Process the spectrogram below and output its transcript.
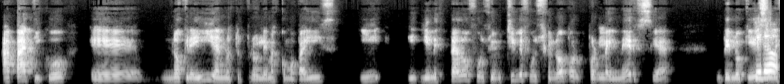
apático, no creía en nuestros problemas como país, y, el Estado funcionó, Chile funcionó por, por la inercia de lo que es el Estado.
